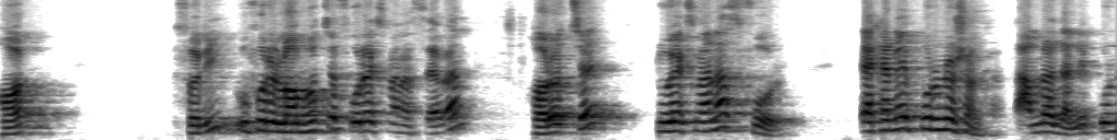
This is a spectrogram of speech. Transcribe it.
হর সরি উপরে লব হচ্ছে ফোর এক্স মাইনাস সেভেন হর হচ্ছে টু এক্স মাইনাস ফোর এখানে পূর্ণ সংখ্যা আমরা জানি পূর্ণ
